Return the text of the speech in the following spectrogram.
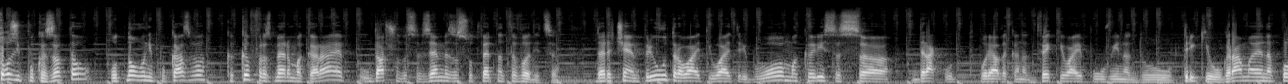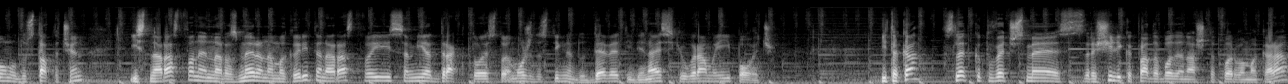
Този показател отново ни показва какъв размер макара е удачно да се вземе за съответната въдица. Да речем при Light и Light риболова макари с драк от порядъка на 2,5 кг до 3 кг е напълно достатъчен и с нарастване на размера на макарите нараства и самия драк, т.е. той може да стигне до 9-11 кг и повече. И така, след като вече сме решили каква да бъде нашата първа макара,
